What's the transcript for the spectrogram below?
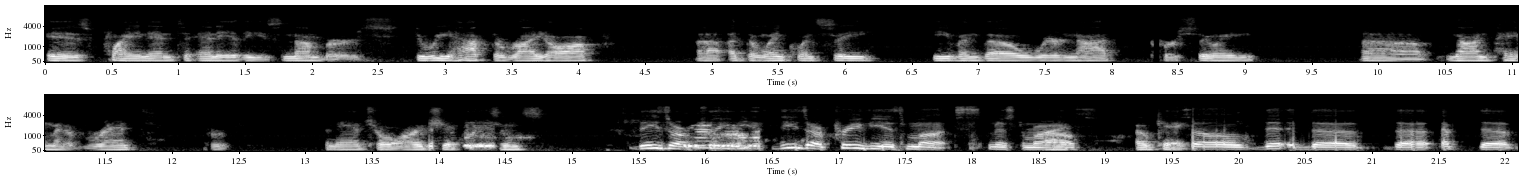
is playing into any of these numbers. Do we have to write off uh, a delinquency even though we're not pursuing uh, non-payment of rent for financial hardship reasons? These are previous, these are previous months, Mr. Miles. Okay, So the, the, the, the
